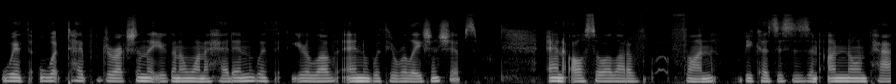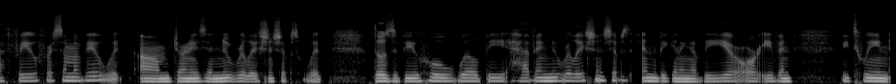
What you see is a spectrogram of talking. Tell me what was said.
with what type of direction that you're going to want to head in with your love and with your relationships and also a lot of fun because this is an unknown path for you for some of you with um, journeys in new relationships with those of you who will be having new relationships in the beginning of the year or even between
